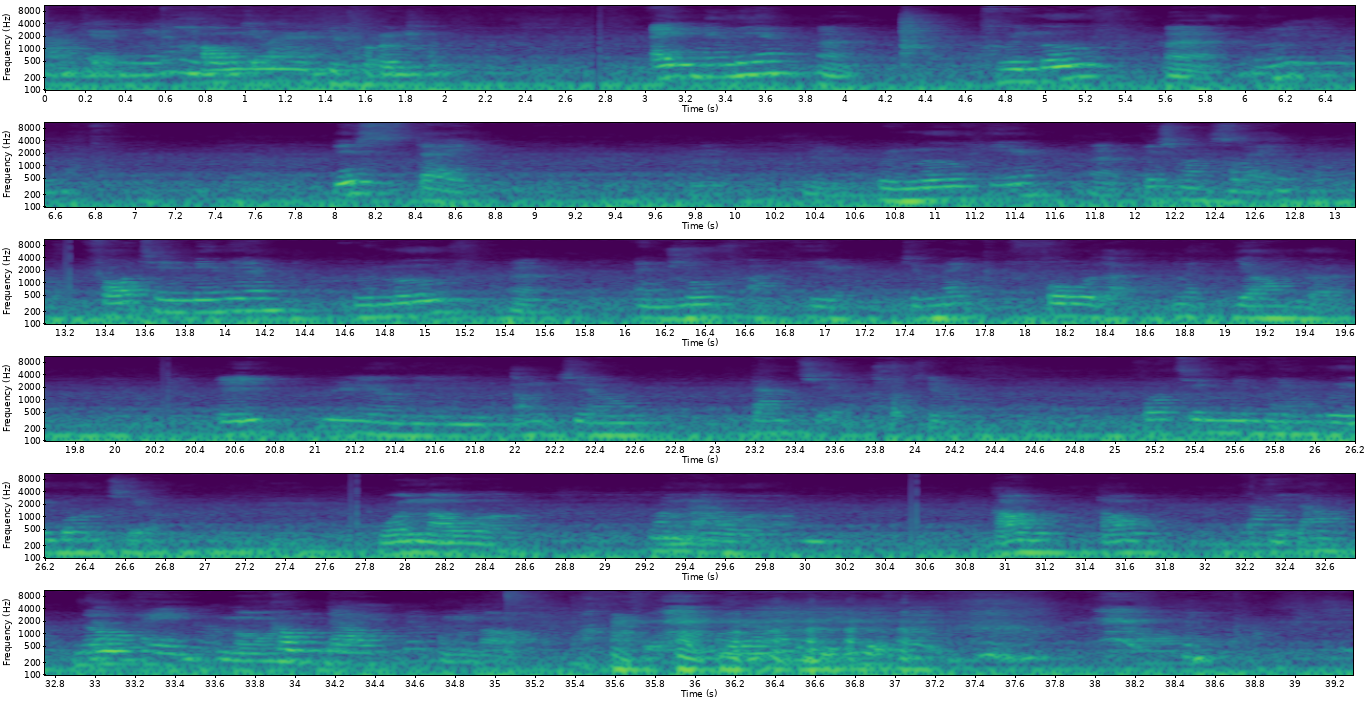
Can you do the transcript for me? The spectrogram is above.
how different? 8 million, uh. remove uh. this stay, mm. remove here, uh. this one stay. 14 million, remove and move up here to make fuller, make younger. 8 million tăng ten Tăng chiều. Chiều. 14 million, 14. One hour. One, one hour. hour. Tao, tao. đau Đau. No pain. No. Không đau. không đau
